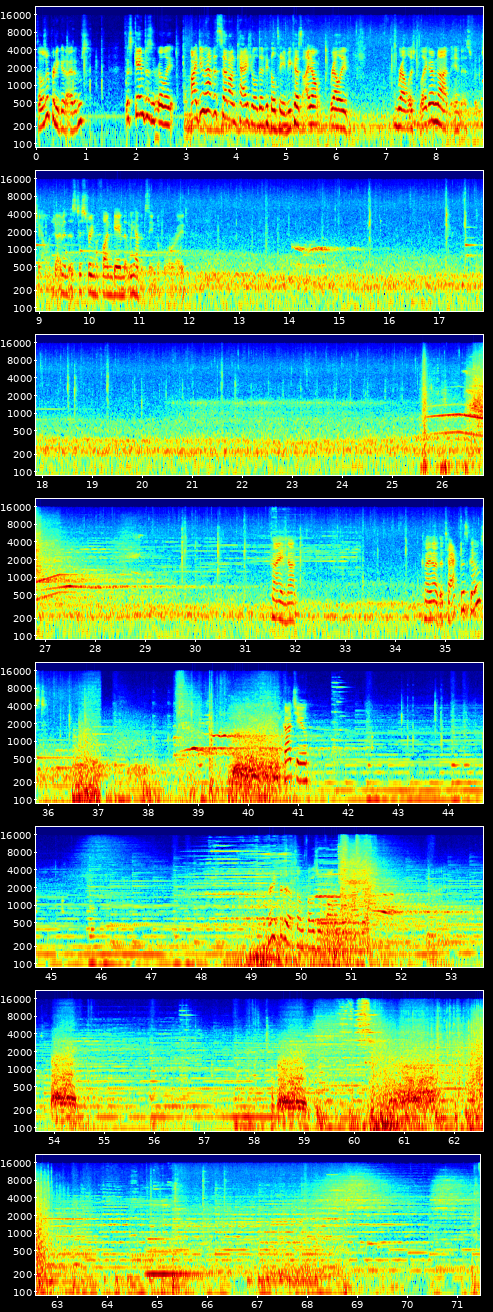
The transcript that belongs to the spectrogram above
Those are pretty good items. This game doesn't really... I do have it set on casual difficulty because I don't really relish... Like, I'm not in this for the challenge. I'm in this to stream a fun game that we haven't seen before, right? I not... Can I not attack this ghost? Got you. Already figured out some foes are vulnerable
